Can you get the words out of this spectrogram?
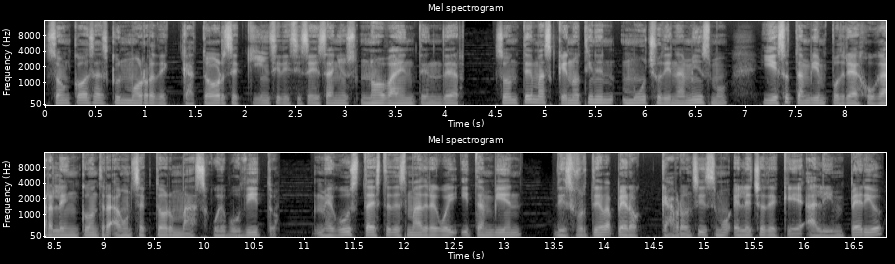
son cosas que un morro de 14, 15, 16 años no va a entender. Son temas que no tienen mucho dinamismo y eso también podría jugarle en contra a un sector más huevudito me gusta este desmadre, güey, y también disfruté, pero cabroncísimo, el hecho de que al imperio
